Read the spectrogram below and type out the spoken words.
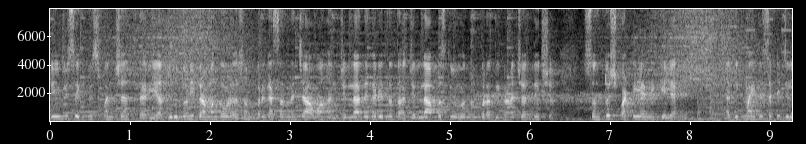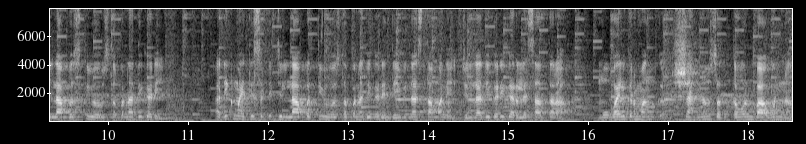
तेवीस एकवीस पंच्याहत्तर या दूरध्वनी क्रमांकावर संपर्क साधण्याचे आवाहन जिल्हाधिकारी तथा जिल्हा आपत्ती व्यवस्थापन प्राधिकरणाचे अध्यक्ष संतोष पाटील यांनी केले आहे. अधिक माहितीसाठी जिल्हा आपत्ती व्यवस्थापनाधिकारी अधिक माहितीसाठी जिल्हा आपत्ती व्यवस्थापन अधिकारी देविदास तामाने जिल्हाधिकारी कार्यालय सातारा मोबाईल क्रमांक शहाण्णव सत्तावन्न बावन्न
